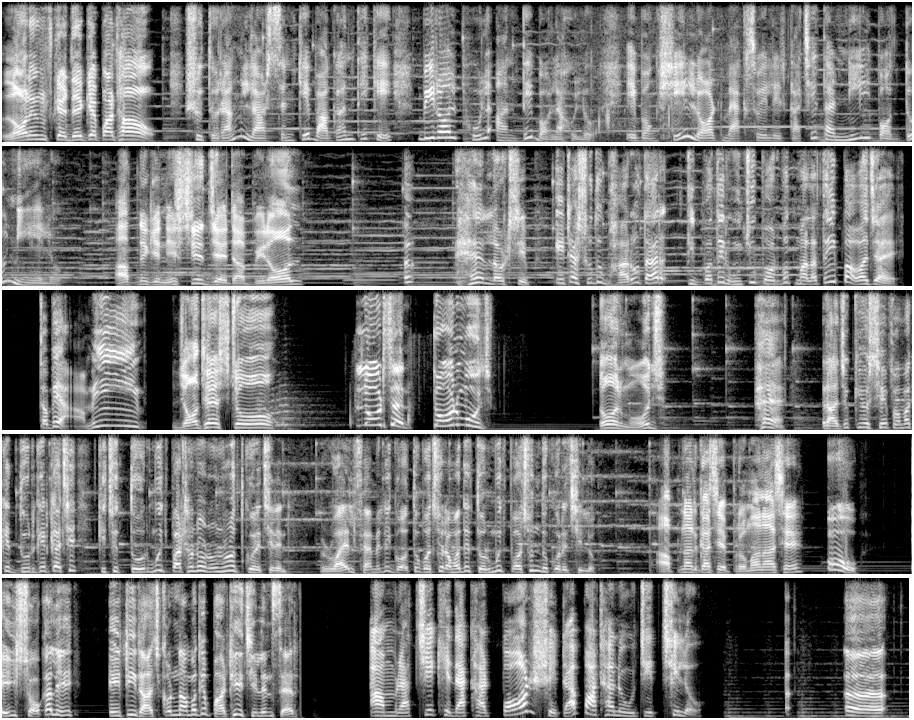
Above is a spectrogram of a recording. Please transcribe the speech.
লরেন্সকে ডেকে পাঠাও। সুতরাং লার্সেনকে বাগান থেকে বিরল ফুল আনতে বলা হলো এবং সে লর্ড ম্যাক্সওয়েলের কাছে তার নীল পদ্ম নিয়ে এলো। আপনি কি নিশ্চিত যে এটা বিরল? হ্যাঁ লর্ডশিপ এটা শুধু ভারত আর তিব্বতের উঁচু পর্বতমালাতেই পাওয়া যায়। তবে আমি যথেষ্ট। লর্ডসন তরমুজ। তরমুজ? হ্যাঁ রাজকীয় শেফ আমাকে দুর্গের কাছে কিছু তরমুজ পাঠানোর অনুরোধ করেছিলেন। রয়্যাল ফ্যামিলি গত বছর আমাদের তরমুজ পছন্দ করেছিল। আপনার কাছে প্রমাণ আছে? ও এই সকালে এটি রাজকন্যা আমাকে পাঠিয়েছিলেন স্যার। আমরা চেখে দেখার পর সেটা পাঠানো উচিত ছিল।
